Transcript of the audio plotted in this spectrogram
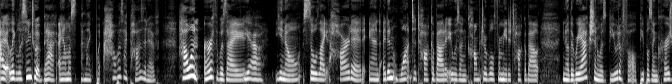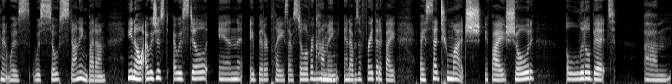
I like listening to it back, I almost I'm like, "What how was I positive? How on earth was I yeah you know, so lighthearted and I didn't want to talk about it. It was uncomfortable for me to talk about. You know, the reaction was beautiful. People's encouragement was was so stunning, but um, you know, I was just I was still in a bitter place. I was still overcoming and I was afraid that if I if I said too much, if I showed a little bit um,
